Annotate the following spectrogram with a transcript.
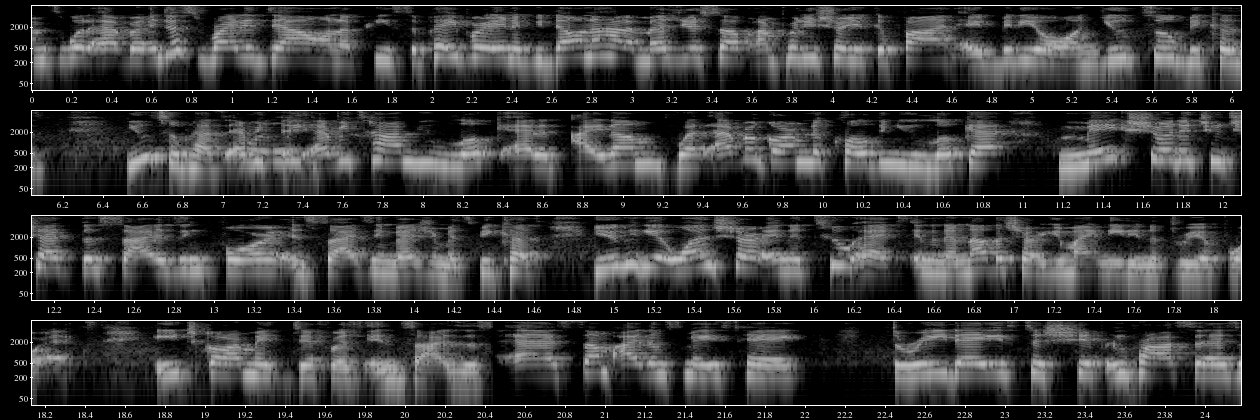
arms, whatever, and just write it down on a piece of paper. And if you don't know how to measure yourself, I'm pretty sure you can find a video on YouTube because YouTube has everything. Every time you look at an item, whatever garment of clothing you look at, make sure that you check the sizing for it and sizing measurements because you can get one shirt in a 2X and in another shirt you might need in a 3 or 4X. Each garment differs in sizes. As some items may take three days to ship and process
